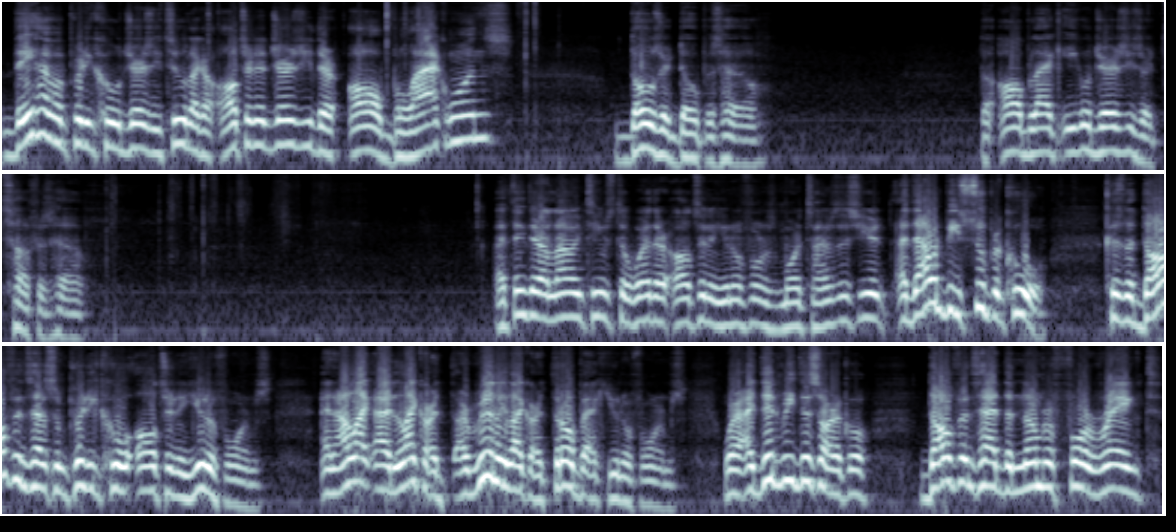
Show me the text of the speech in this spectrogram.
they have a pretty cool jersey too, like an alternate jersey. They're all black ones. Those are dope as hell. The all black Eagle jerseys are tough as hell. I think they're allowing teams to wear their alternate uniforms more times this year. Uh, that would be super cool, because the Dolphins have some pretty cool alternate uniforms, and I like I like our I really like our throwback uniforms. Where I did read this article, Dolphins had the number four ranked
